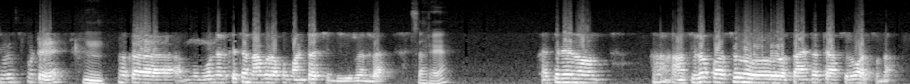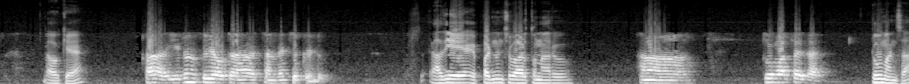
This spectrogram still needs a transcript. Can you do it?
చూసుకుంటే. ఒక మూడు నెలల క్రితం నాకు కూడా ఒక మంట వచ్చింది యూరిన్లో సరే. అయితే నేను ఆ కిలో పాస్ సాయంత్రం క్యాప్సూల్ వాడుతున్నా. ఓకే. యూరిన్ ఫ్రీ అవుతా వచ్చానని చెప్పిండు. అది ఎప్పటి నుంచి వాడుతున్నారు? టూ మంత్స్ అయితే టూ మంత్సా?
